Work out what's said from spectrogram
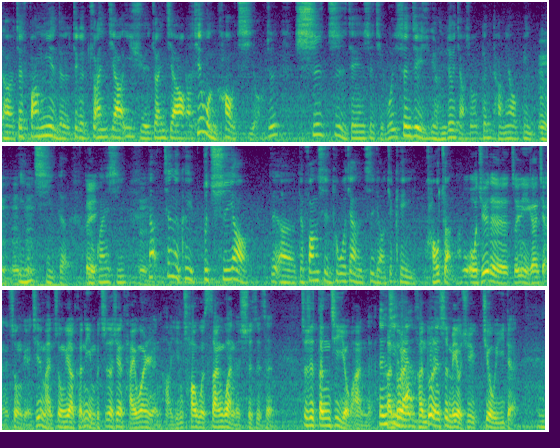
啊这方面的这个专家，医学专家。其实我很好奇哦，就是失智这件事情，我甚至有很多人讲说跟糖尿病引起的有关系。那真的可以不吃药的呃的方式，通过这样的治疗就可以好转吗？我我觉得昨天你刚刚讲的重点其实蛮重要，可能你们不知道，现在台湾人哈已经超过三万的失智症。这是登记有案的，很多人很多人是没有去就医的。嗯、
